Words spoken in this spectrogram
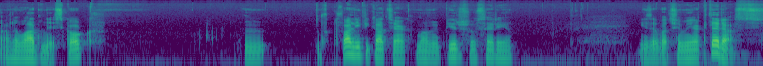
ale ładny skok. Mm, W kwalifikacjach mamy pierwszą serię i zobaczymy jak teraz.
